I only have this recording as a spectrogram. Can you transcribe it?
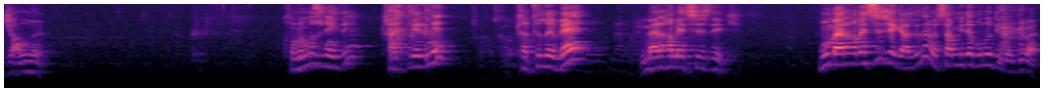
Canlı. Konumuz neydi? Kalplerinin katılığı ve merhametsizlik. Bu merhametsizce geldi değil mi? Sen bir de bunu dinle güven.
